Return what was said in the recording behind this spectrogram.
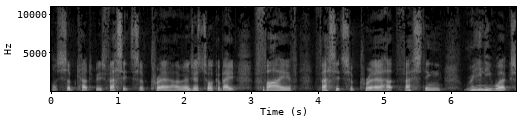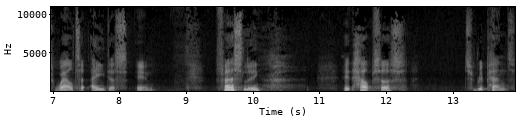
or subcategories, facets of prayer. I'm going to just talk about five facets of prayer fasting really works well to aid us in. Firstly, it helps us to repent.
